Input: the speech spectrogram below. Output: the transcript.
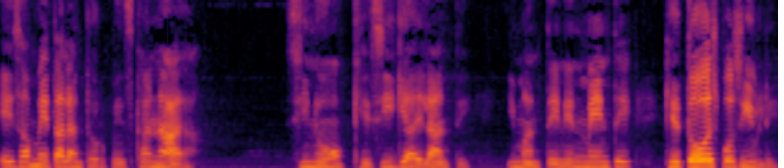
esa meta la entorpezca nada, sino que sigue adelante y mantén en mente que todo es posible,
